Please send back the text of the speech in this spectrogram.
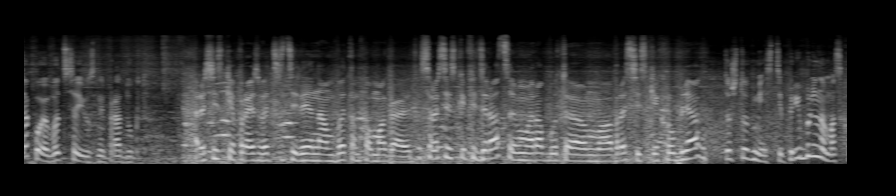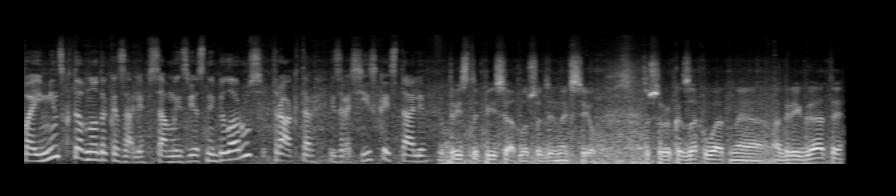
Такой вот союзный продукт. Российские производители нам в этом помогают. С Российской Федерацией мы работаем в российских рублях. То, что вместе прибыльно, Москва и Минск давно доказали. Самый известный белорус – трактор из российской стали. 350 лошадиных сил. Это широкозахватные агрегаты,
